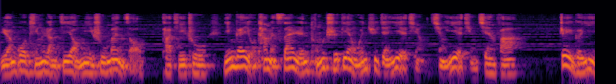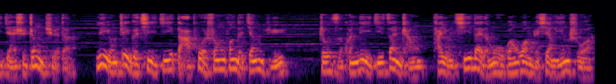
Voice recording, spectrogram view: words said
袁国平让机要秘书慢走，他提出应该由他们三人同持电文去见叶挺，请叶挺签发。这个意见是正确的。利用这个契机打破双方的僵局，周子坤立即赞成。他用期待的目光望着项英说：“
